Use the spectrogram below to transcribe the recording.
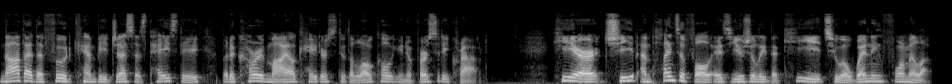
Not that the food can be just as tasty, but the Curry Mile caters to the local university crowd. Here, cheap and plentiful is usually the key to a winning formula,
